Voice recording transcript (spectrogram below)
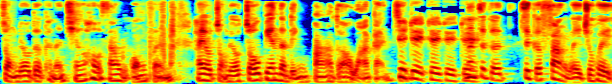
肿瘤的可能前后三五公分，还有肿瘤周边的淋巴都要挖干净。对对对对对，那这个这个范围就会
